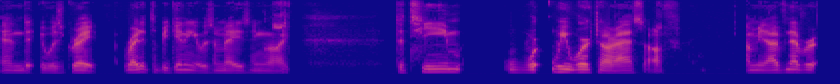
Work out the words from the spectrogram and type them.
and it was great. Right at the beginning, it was amazing. Like the team, we worked our ass off. I mean, I've never,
